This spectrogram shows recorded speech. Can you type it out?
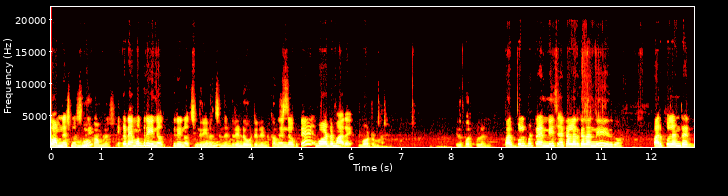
కాంబినేషన్ బ్లూ వచ్చింది. కాంబినేషన్ ఇక్కడేమో గ్రీన్ గ్రీన్ వచ్చింది గ్రీన్. వచ్చిందండి. రెండు ఒకటేనండి కలర్ రెండు ఒకటే బార్డర్ మారాయి బాటమ్ మరి. ఇది పర్పుల్ అండి. పర్పుల్ ఇప్పుడు ట్రెండీ కలర్ కదండి ఇదిగో. పర్పుల్ అండ్ రెడ్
